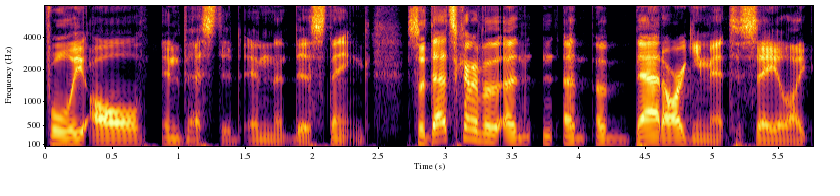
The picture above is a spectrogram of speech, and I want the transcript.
fully all invested in this thing. So that's kind of a, a, a bad argument to say like,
